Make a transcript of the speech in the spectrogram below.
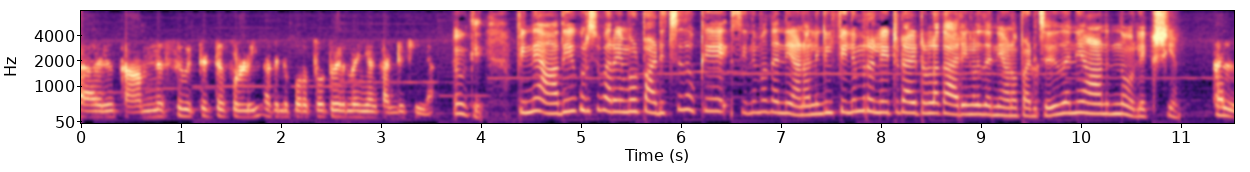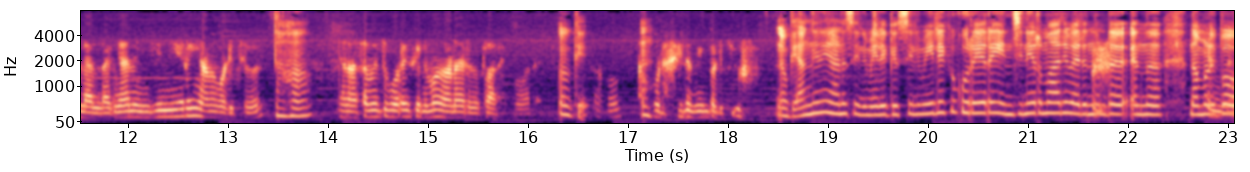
ആ ഒരു കാംനെസ് വിട്ടിട്ട് പുള്ളി അതിന്റെ പുറത്തോട്ട് വരുന്നത് ഞാൻ കണ്ടിട്ടില്ല. ഓക്കെ പിന്നെ ആദ്യയെക്കുറിച്ച് പറയുമ്പോൾ പഠിച്ചതൊക്കെ സിനിമ തന്നെയാണോ? അല്ലെങ്കിൽ ഫിലിം റിലേറ്റഡ് ആയിട്ടുള്ള കാര്യങ്ങൾ തന്നെയാണോ പഠിച്ചത്? ഇത് തന്നെയാണെന്നോ ലക്ഷ്യം? അല്ല അല്ല ഞാൻ എഞ്ചിനീയറിംഗ് ആണ് പഠിച്ചത്. ഞാൻ ആ സമയത്ത് കുറെ സിനിമ കാണായിരുന്നു ക്ലാസ്സിൽ പോലെ ഓക്കെ. അപ്പോൾ സിനിമയും പഠിച്ചു. ഓക്കെ അങ്ങനെയാണ് സിനിമയിലേക്ക്. സിനിമയിലേക്ക് കുറേയേറെ എഞ്ചിനീയർമാർ വരുന്നുണ്ട് എന്ന് നമ്മളിപ്പോൾ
